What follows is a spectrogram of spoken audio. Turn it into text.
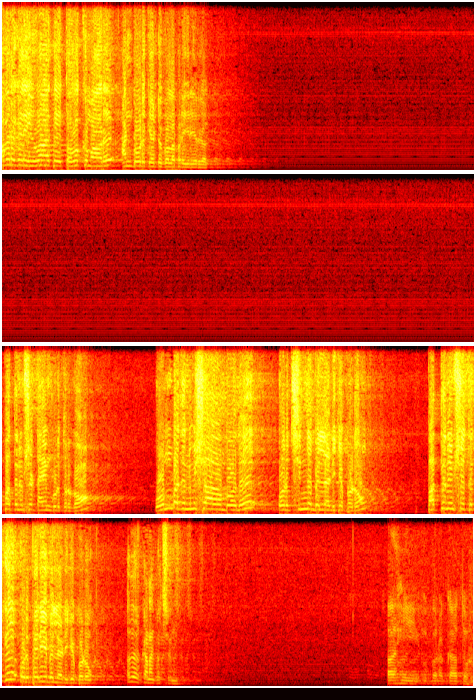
அவர்களை விவாதத்தை துவக்குமாறு அன்போடு கேட்டுக் கொள்ளப்படுகிறீர்கள் முப்பத்து நிமிஷம் டைம் கொடுத்திருக்கோம் ஒன்பது நிமிஷம் ஆகும்போது ஒரு சின்ன பெல் அடிக்கப்படும் பத்து நிமிஷத்துக்கு ஒரு பெரிய பெல் அடிக்கப்படும் அது கணக்கு வச்சுங்க الله وبركاته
